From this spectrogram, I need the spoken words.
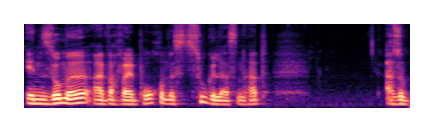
in Summe, einfach weil Bochum es zugelassen hat. Also,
